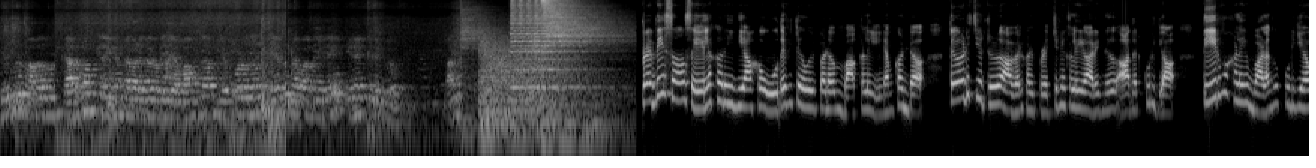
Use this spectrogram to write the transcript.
இன்றும் அவர் தர்மம் செய்கின்றவர்களுடைய வம்சம் எப்பொழுதும் எந்த வகையிலே நினைத்திருக்கும் பிரதேச செயலக ரீதியாக உதவி தேவைப்படும் மக்களை இனம் கண்டு தேடிச் சென்று அவர்கள் பிரச்சனைகளை அறிந்து அதற்குரிய தீர்வுகளை வழங்கக்கூடிய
